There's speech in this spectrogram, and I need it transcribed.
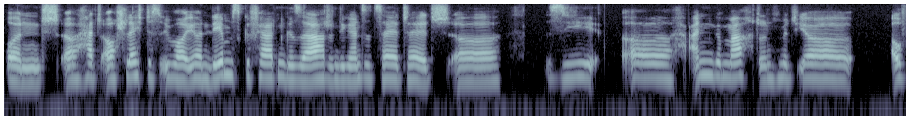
Und äh, hat auch Schlechtes über ihren Lebensgefährten gesagt und die ganze Zeit halt äh, sie äh, angemacht und mit ihr auf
